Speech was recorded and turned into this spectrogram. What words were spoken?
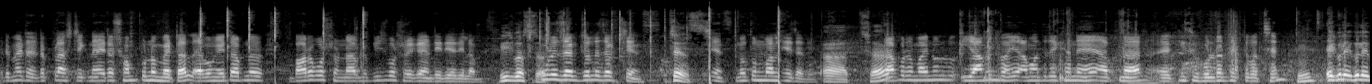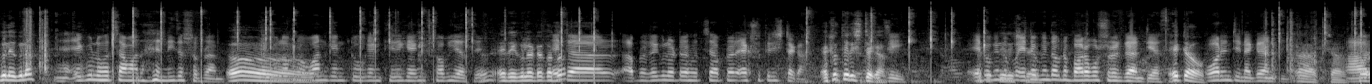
এটা মেটাল এটা প্লাস্টিক না এটা সম্পূর্ণ মেটাল এবং এটা আপনার বারো বছর না আপনি বিশ বছরের গ্যারান্টি দিয়ে দিলাম। বিশ বছর? পুরো যাক জ্বলে যাক চেঞ্জ চেঞ্জ চেঞ্জ নতুন মাল নিয়ে যাবে। আচ্ছা। তারপরে মাইনুল ইয়ামিন ভাই আমাদের এখানে আপনার কিছু হোল্ডার দেখতে পাচ্ছেন। এগুলো এগুলো এগুলো এগুলো? হ্যাঁ, এগুলো হচ্ছে আমাদের নিজস্ব ব্র্যান্ড এগুলো আপনার one gang two gang three gang সবই আছে। এই রেগুলেটর কত? এটার আপনার রেগুলেটর হচ্ছে আপনার একশো তিরিশ টাকা। একশো তিরিশ টাকা? জি। এটাও কিন্তু 130 এটাও কিন্তু আপনার বারো বছরের গ্যারান্টি আছে। এটাও? ওয়ারেন্টি না গ্যারান্টি আচ্ছা আর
